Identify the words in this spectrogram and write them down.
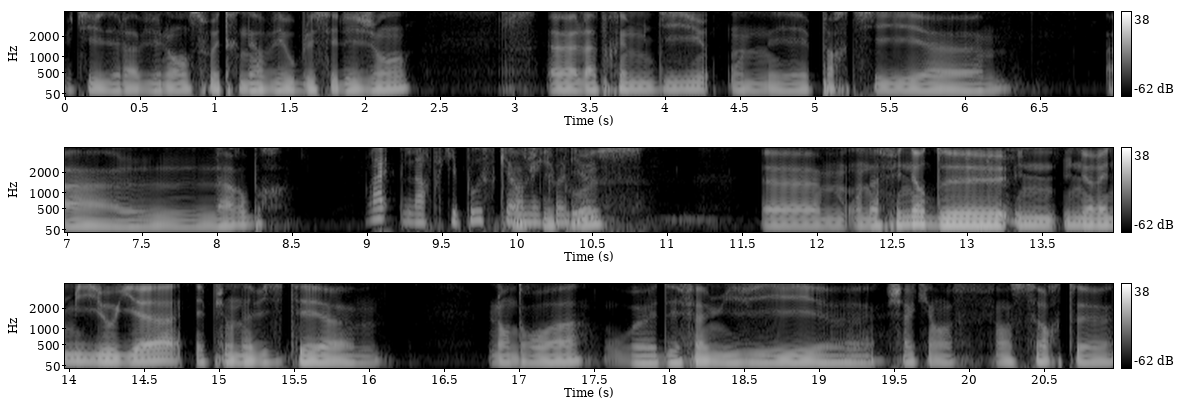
utiliser la violence ou être énervé ou blesser les gens. L'après-midi, on est parti à l'arbre. Ouais, l'arbre qui pousse, qui est en écolieu. pousse. Euh, on a fait une heure de une, une heure et demie yoga et puis on a visité euh, l'endroit où euh, des familles vivent. euh, chacun fait en sorte euh,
